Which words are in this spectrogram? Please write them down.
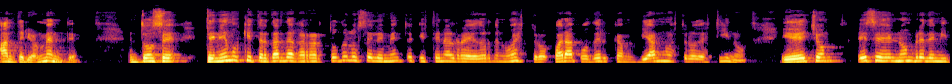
anteriormente. Entonces, tenemos que tratar de agarrar todos los elementos que estén alrededor de nuestro para poder cambiar nuestro destino. Y de hecho, ese es el nombre de mi,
